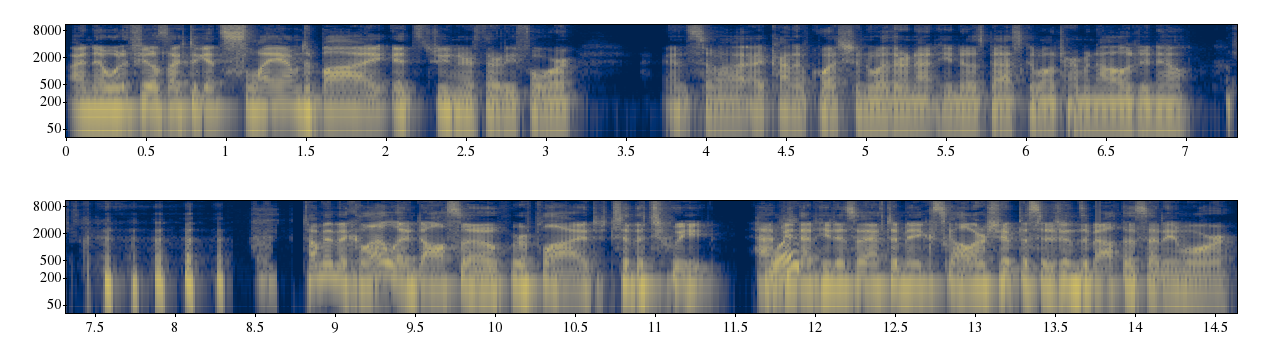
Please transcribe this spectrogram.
I know what it feels like to get slammed by its junior 34. And so I, I kind of question whether or not he knows basketball terminology now. Tommy McClelland also replied to the tweet, happy What? that he doesn't have to make scholarship decisions about this anymore,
